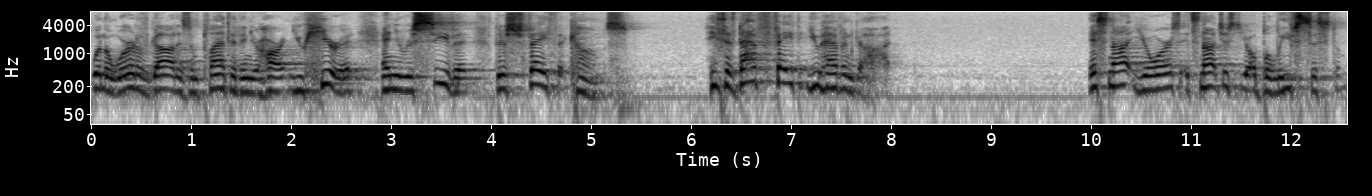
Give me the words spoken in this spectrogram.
when the Word of God is implanted in your heart. and You hear it and you receive it. There's faith that comes. He says that faith that you have in God, it's not yours, it's not just your belief system.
